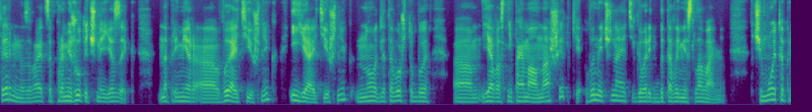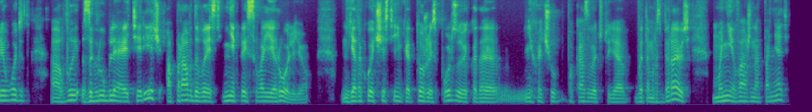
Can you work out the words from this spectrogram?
термин, называется промежуточный язык. Например, а, вы айтишник, и я айтишник, но для того, чтобы я вас не поймал на ошибке, вы начинаете говорить бытовыми словами. К чему это приводит? А, вы загрубляете речь, оправдываясь некой своей ролью. Я такое частенько тоже использую, когда не хочу показывать, что я в этом разбираюсь. Мне важно понять,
